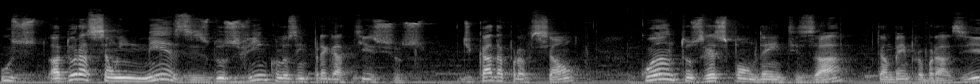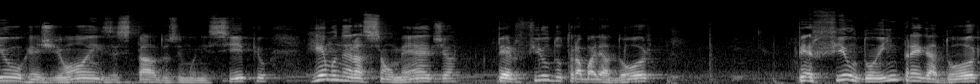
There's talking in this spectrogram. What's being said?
os, a duração em meses dos vínculos empregatícios de cada profissão, quantos respondentes há, também para o Brasil, regiões, estados e município, remuneração média, perfil do trabalhador, perfil do empregador,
